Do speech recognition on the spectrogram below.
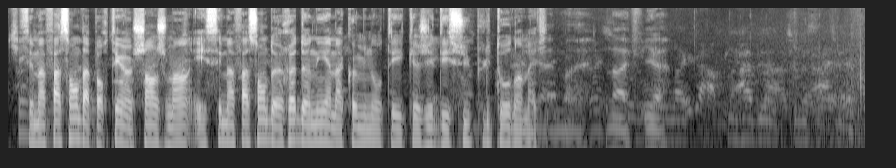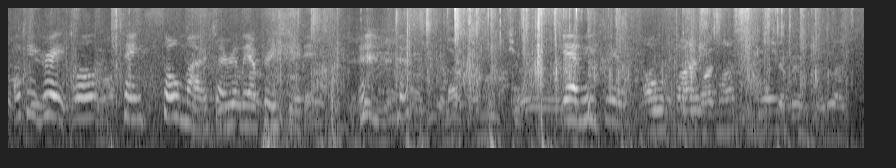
C'est ma façon d'apporter un changement et c'est ma façon de redonner à ma communauté que j'ai déçu plus tôt dans ma vie.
